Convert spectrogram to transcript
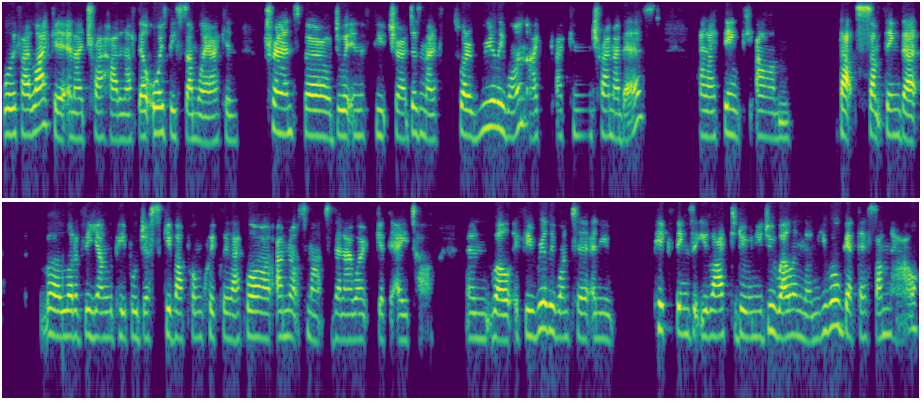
well, if I like it and I try hard enough, there'll always be some way I can transfer or do it in the future. It doesn't matter if it's what I really want. I, I can try my best. And I think um, that's something that a lot of the younger people just give up on quickly, like, well, I'm not smart, so then I won't get the ATAR. And well, if you really want to and you pick things that you like to do and you do well in them, you will get there somehow.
